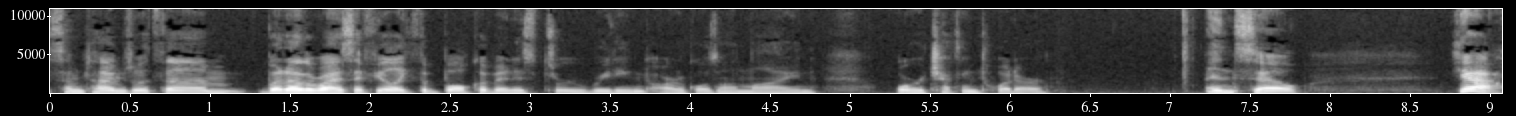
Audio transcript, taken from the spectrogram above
sometimes with them. But otherwise, I feel like the bulk of it is through reading articles online or checking Twitter. And so, yeah,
